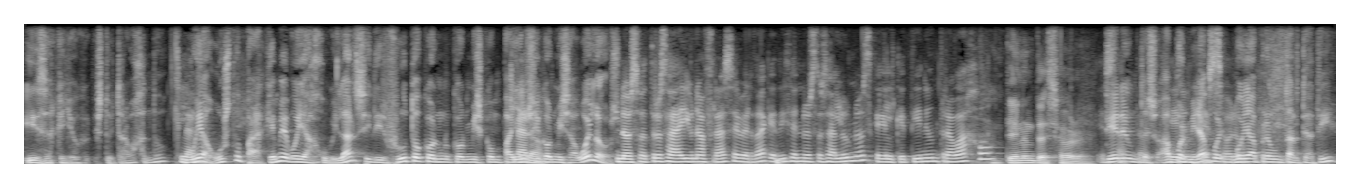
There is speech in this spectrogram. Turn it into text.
y dices que yo estoy trabajando Claro. muy a gusto, ¿para qué me voy a jubilar si disfruto con, con mis compañeros Claro. y con mis abuelos? Nosotros hay una frase, ¿verdad?, que dicen nuestros alumnos que el que tiene un trabajo Tiene un tesoro. Tiene un tesoro. Ah, pues mira, voy, a preguntarte a ti.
